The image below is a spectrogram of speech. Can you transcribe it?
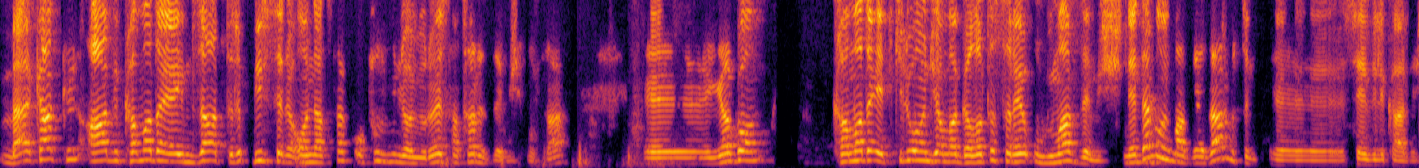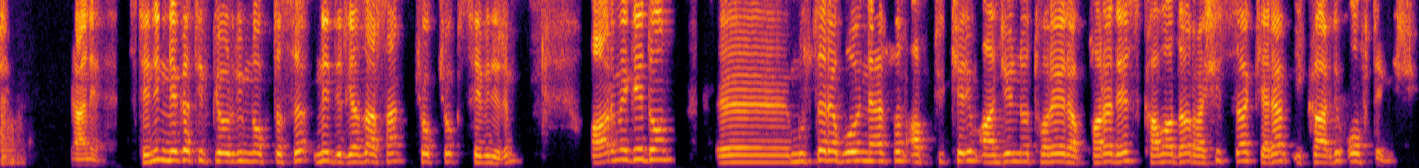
Berk Akgün abi Kamada'ya imza attırıp bir sene oynatsak 30 milyon euroya satarız demiş Musa. Ee, Yagon Kamada etkili oyuncu ama Galatasaray'a uymaz demiş. Neden uymaz yazar mısın ee, sevgili kardeşim? Yani senin negatif gördüğüm noktası nedir yazarsan çok çok sevinirim. Armageddon, e, Mustera Boy, Nelson, Abdülkerim, Angelino Torreira, Parades, Kamada, Raşitsa, Kerem, Icardi, off demiş.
